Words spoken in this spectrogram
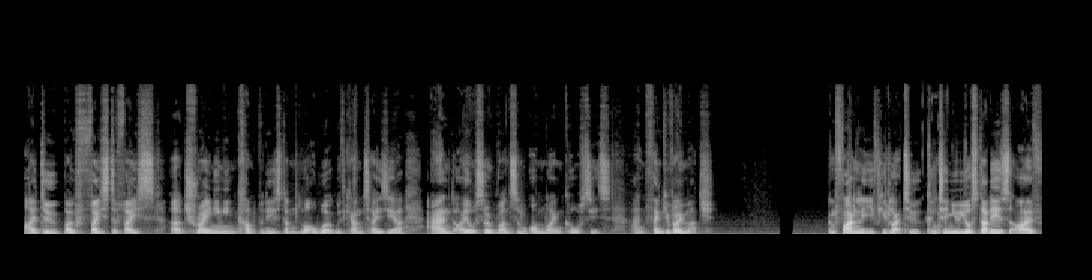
I do both face-to-face uh, training in companies, done a lot of work with Camtasia, and I also run some online courses. And thank you very much. And finally, if you'd like to continue your studies, I've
